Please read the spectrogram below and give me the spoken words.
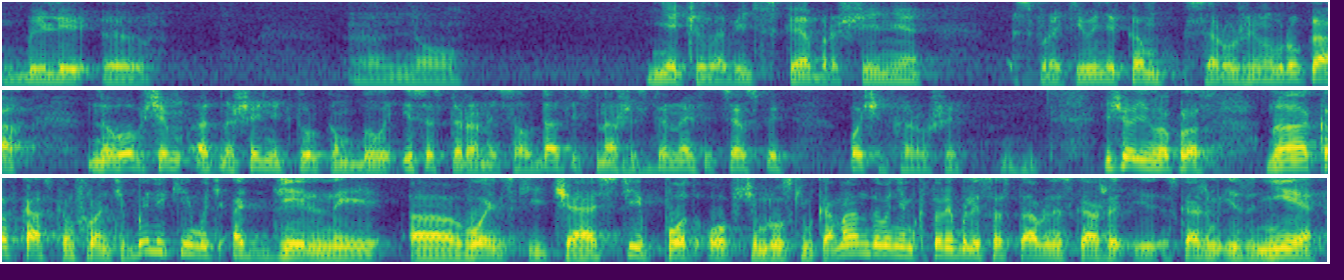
были э, э, ну, нечеловеческое обращение с противником с оружием в руках – но, в общем, отношение к туркам было и со стороны солдат, и с нашей стороны офицерской очень хорошие. Еще один вопрос. На Кавказском фронте были какие-нибудь отдельные э, воинские части под общим русским командованием, которые были составлены, скажем, скажем из не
